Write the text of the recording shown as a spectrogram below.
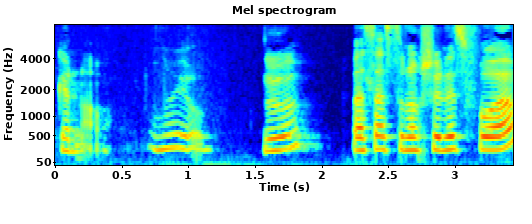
Genau. Naja. Ja. Was hast du noch Schönes vor?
